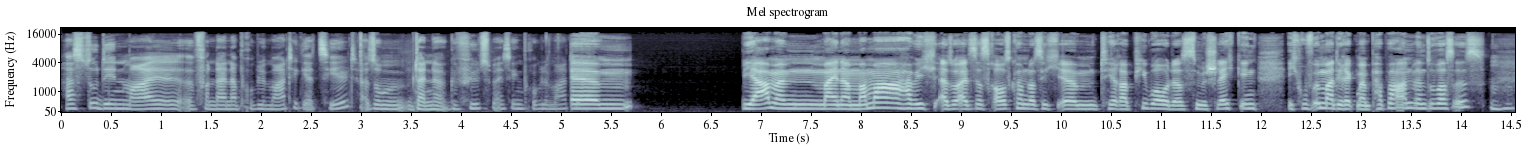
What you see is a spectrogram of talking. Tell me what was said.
Hast du denen mal äh, von deiner Problematik erzählt? Also deiner gefühlsmäßigen Problematik? Ähm, ja, mein, meiner Mama habe ich, also als das rauskam, dass ich ähm, Therapie brauche, dass es mir schlecht ging, ich rufe immer direkt meinen Papa an, wenn sowas ist. Mhm.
